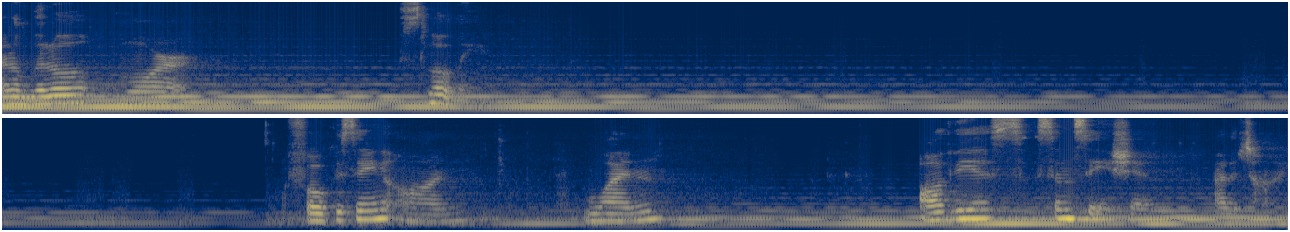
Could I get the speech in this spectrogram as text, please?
and a little more slowly. focusing on one obvious sensation at a time.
